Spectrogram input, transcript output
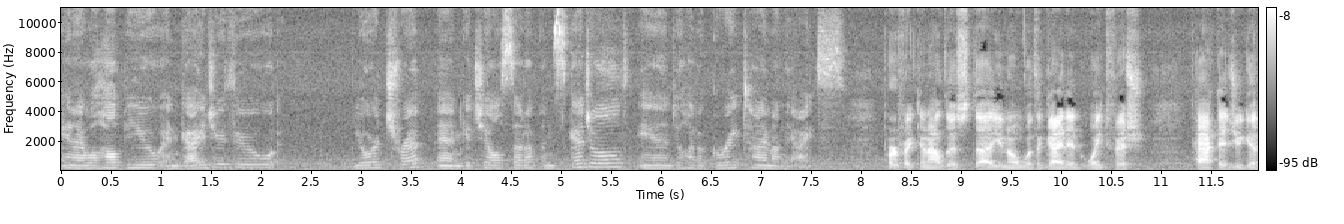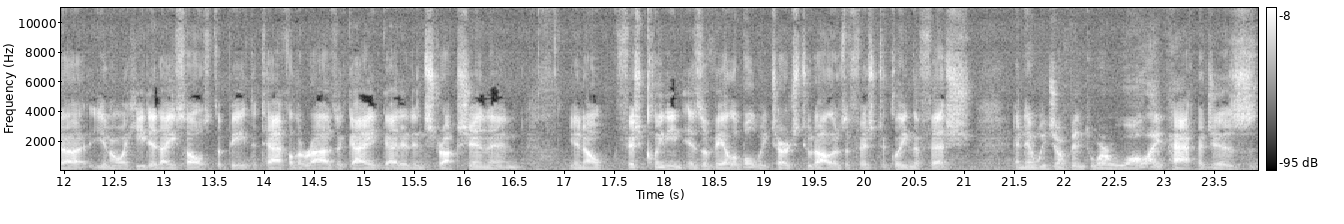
and I will help you and guide you through your trip and get you all set up and scheduled, and you'll have a great time on the ice. Perfect, and I'll just, uh, you know, with a guided whitefish package, you get a, you know, a heated ice house, the bait, the tackle, the rods, a guide, guided instruction, and, you know, fish cleaning is available. We charge $2 a fish to clean the fish. And then we jump into our walleye packages.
